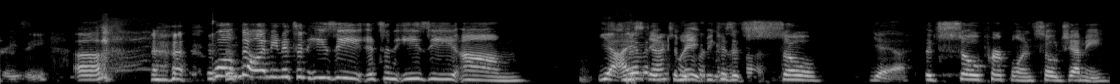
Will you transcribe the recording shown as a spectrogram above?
crazy. Uh, well no i mean it's an easy it's an easy um yeah, I haven't mistake to make put it in because it's so yeah, it's so purple and so gemmy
